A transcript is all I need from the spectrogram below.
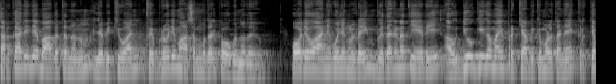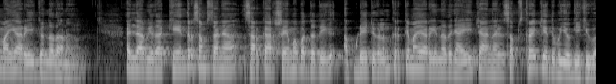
സർക്കാരിന്റെ ഭാഗത്തു നിന്നും ലഭിക്കുവാൻ ഫെബ്രുവരി മാസം മുതൽ പോകുന്നത്. ഓരോ ആനുകൂല്യങ്ങളുടെയും വിതരണ തീയതി ഔദ്യോഗികമായി പ്രഖ്യാപിക്കുമ്പോൾ തന്നെ കൃത്യമായി അറിയിക്കുന്നതാണ്. എല്ലാവിധ കേന്ദ്ര സംസ്ഥാന സർക്കാർ ക്ഷേമ പദ്ധതി അപ്ഡേറ്റുകളും കൃത്യമായി അറിയുന്നതിനായി ചാനൽ സബ്സ്ക്രൈബ് ചെയ്ത് ഉപയോഗിക്കുക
